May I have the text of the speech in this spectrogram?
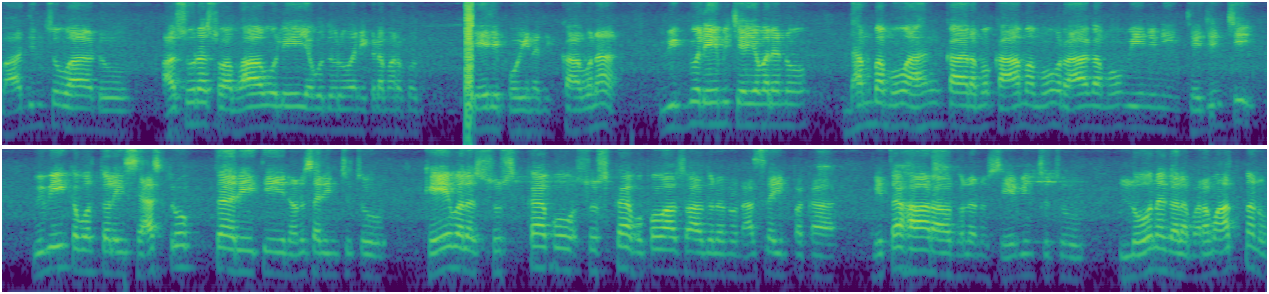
బాధించువాడు అసుర స్వభావులే యగుదురు అని ఇక్కడ మనకు తేలిపోయినది. కావున విఘ్నులేమి చేయవలను? దంభము అహంకారము కామము రాగము వీనిని త్యజించి వివేకవంతులై శాస్త్రోక్త రీతిని అనుసరించుచు కేవల శుష్కపు శుష్క ఉపవాసాదులను ఆశ్రయింపక మితహారాధులను సేవించుచు లోనగల పరమాత్మను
